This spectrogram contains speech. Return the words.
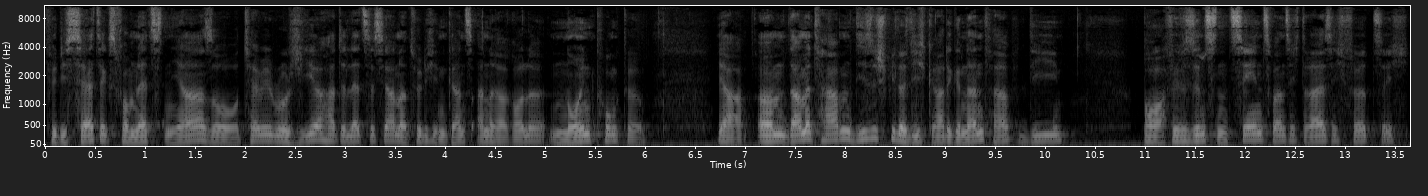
für die Celtics vom letzten Jahr. So, Terry Rogier hatte letztes Jahr natürlich in ganz anderer Rolle neun Punkte. Ja, ähm, damit haben diese Spieler, die ich gerade genannt habe, die, boah, wie viel sind es denn? 10, 20, 30, 40,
